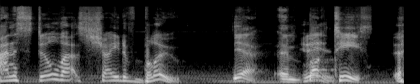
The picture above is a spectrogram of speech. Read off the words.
and it's still that shade of blue, Yeah. And It buck is. teeth.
